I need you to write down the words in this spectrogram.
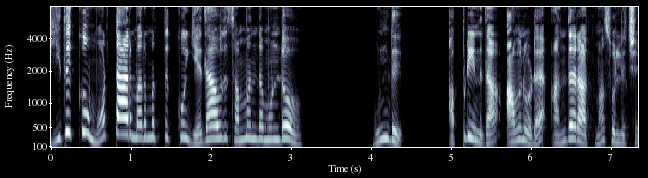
இதுக்கும் மோட்டார் மர்மத்துக்கும் ஏதாவது சம்பந்தம் உண்டோ? உண்டு. அப்படின்னு தான் அவனோட அந்தராத்மா சொல்லுச்சு.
